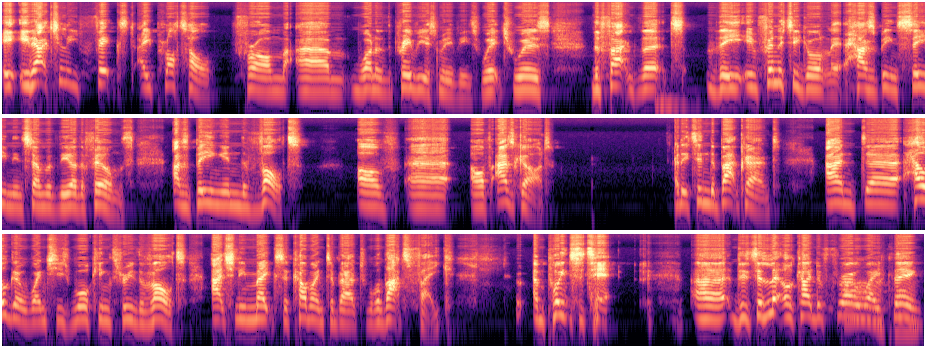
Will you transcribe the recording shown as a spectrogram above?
it, it actually fixed a plot hole from um, one of the previous movies, which was the fact that the Infinity Gauntlet has been seen in some of the other films as being in the vault of uh, of Asgard and it's in the background. And uh, Helga, when she's walking through the vault, actually makes a comment about, "Well, that's fake," and points at it. Uh, there's a little kind of throwaway Oh, okay. thing.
